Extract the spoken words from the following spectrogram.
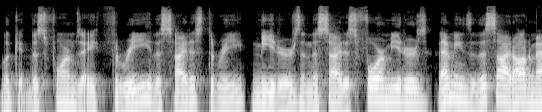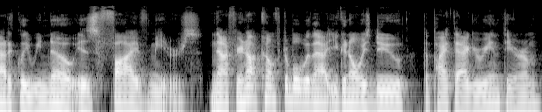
look at this forms a 3, this side is 3 meters, and this side is 4 meters. That means that this side automatically we know is 5 meters. Now, if you're not comfortable with that, you can always do the Pythagorean theorem.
